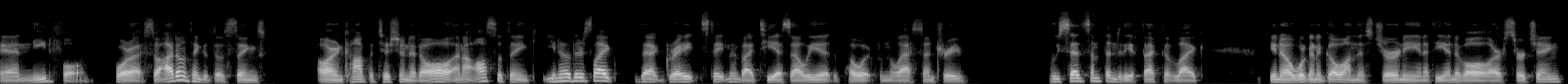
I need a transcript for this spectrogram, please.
and needful for us. So I don't think that those things are in competition at all. And I also think, you know, there's like that great statement by T.S. Eliot, the poet from the last century, who said something to the effect of like, you know, we're going to go on this journey and at the end of all our searching,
